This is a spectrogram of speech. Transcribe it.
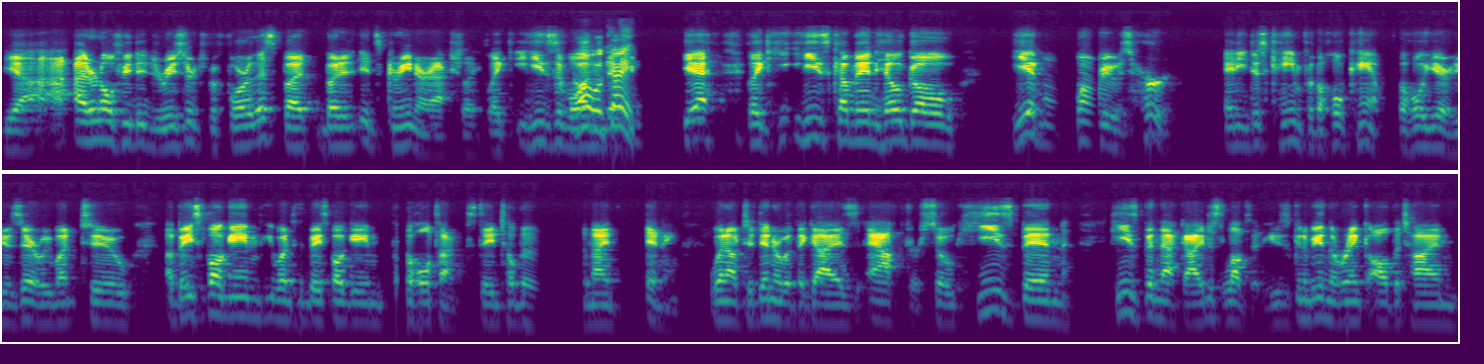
Yeah, I, I don't know if you did your research before this, but but it, it's Greener actually. Like he's the one. Oh, okay. That, yeah, like he, he's come in. He'll go. He had one where he was hurt, and he just came for the whole camp, the whole year. He was there. We went to a baseball game. He went to the baseball game the whole time. Stayed till the the ninth inning. Went out to dinner with the guys after. So he's been he's been that guy. He just loves it. He's going to be in the rink all the time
